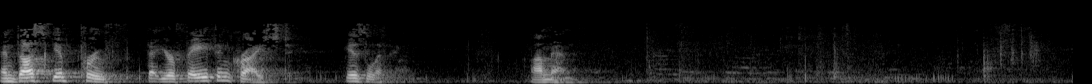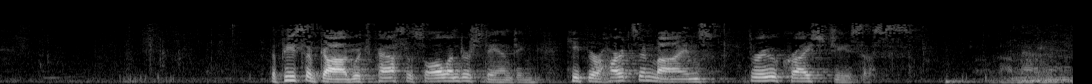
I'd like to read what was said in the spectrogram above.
and thus give proof that your faith in Christ is living. Amen. The peace of God, which passes all understanding, keep your hearts and minds through Christ Jesus. Amen.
